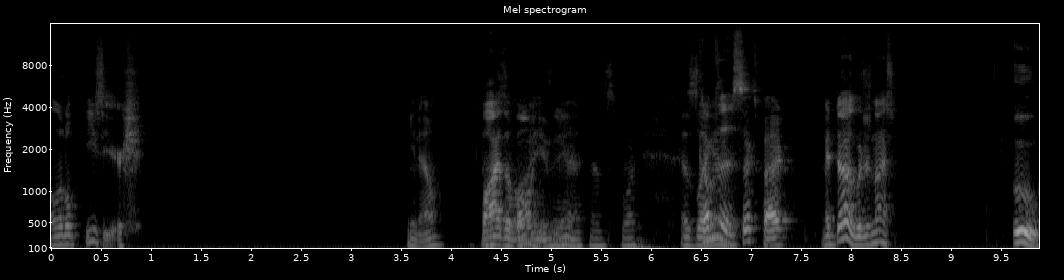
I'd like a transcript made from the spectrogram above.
a little easier. You know, buy That's the volume. easier. Yeah, that's what. It's like comes in a six pack. it does, which is nice. Ooh,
